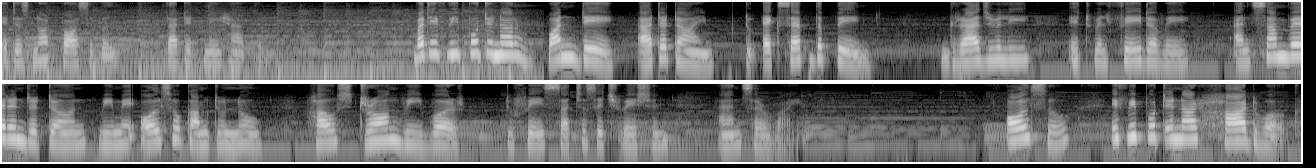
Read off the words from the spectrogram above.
it is not possible that it may happen. But if we put in our one day at a time to accept the pain, gradually it will fade away, and somewhere in return, we may also come to know how strong we were to face such a situation and survive. Also, if we put in our hard work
